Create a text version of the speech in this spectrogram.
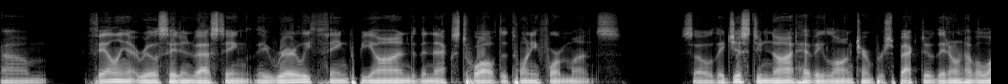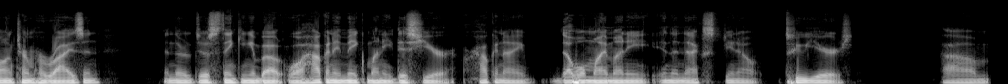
um, failing at real estate investing, they rarely think beyond the next 12 to 24 months. So they just do not have a long term perspective. They don't have a long term horizon. And they're just thinking about, well, how can I make money this year? Or how can I double my money in the next, you know, two years? Um,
